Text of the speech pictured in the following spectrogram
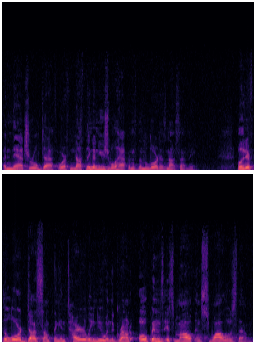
a natural death, or if nothing unusual happens, then the Lord has not sent me. But if the Lord does something entirely new, and the ground opens its mouth and swallows them,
